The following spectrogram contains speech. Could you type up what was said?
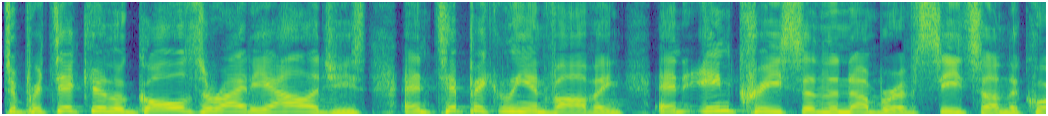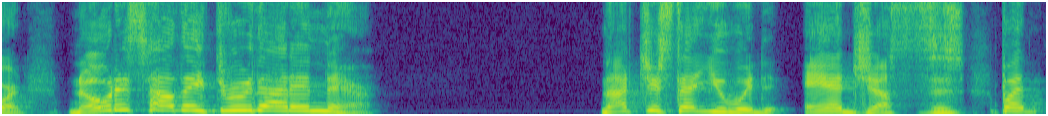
to particular goals or ideologies, and typically involving an increase in the number of seats on the court. Notice how they threw that in there. Not just that you would add justices, but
